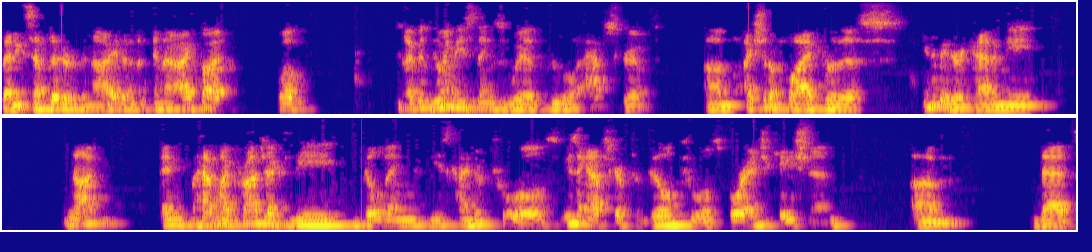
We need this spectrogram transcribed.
been accepted or denied. And and I thought, well, I've been doing these things with Google Apps Script. Um, I should apply for this Innovator Academy, not and have my project be building these kind of tools, using AppScript to build tools for education um, that,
